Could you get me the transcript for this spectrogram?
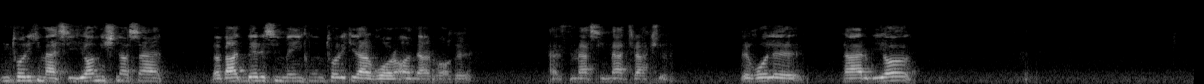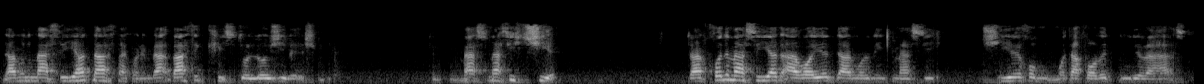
اونطوری که مسیحی ها می‌شناسن و بعد برسیم به اینکه اونطوری که در قرآن در واقع از مسیح مطرح شده. به قول غربیا در مورد مسیحیت بحث نکنیم. بحث کریستولوژی بهش میگه. مسیح چیه؟ در خود مسیحیت عقاید در مورد اینکه مسیح چیه خب متفاوت بوده و هست.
